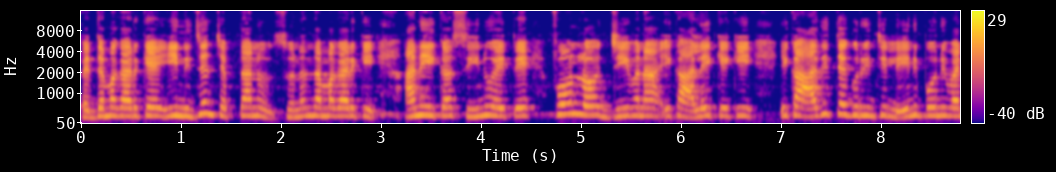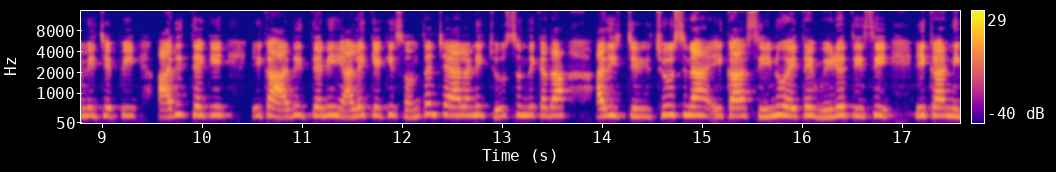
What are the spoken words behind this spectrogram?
పెద్దమ్మ గారికే ఈ నిజం చెప్తాను సునందమ్మ గారికి. అని ఇక సీను అయితే ఫోన్లో జీవన ఇక అలేఖ్యకి ఇక ఆదిత్య గురించి లేనిపోనివన్నీ చెప్పి ఆదిత్యకి ఇక ఆదిత్యని అలేఖ్యకి సొంతం చేయాలని చూస్తుంది కదా. అది చూసిన ఇక సీను అయితే వీడియో తీసి ఇక నీ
